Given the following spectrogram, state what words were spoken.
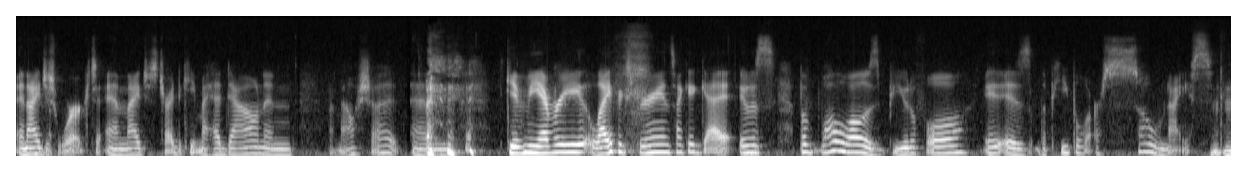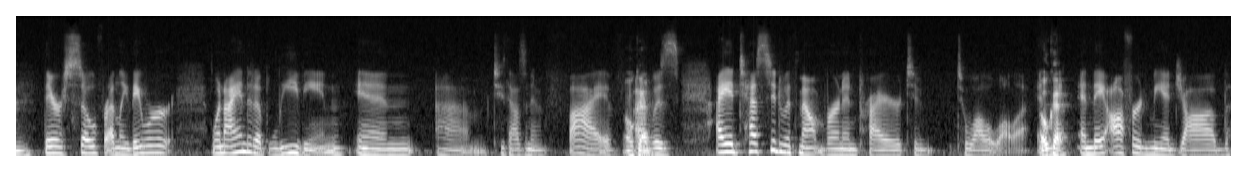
and I just worked and I just tried to keep my head down and my mouth shut and give me every life experience I could get. It was, but Walla Walla is beautiful. It is, the people are so nice. Mhm. They're so friendly. They were, when I ended up leaving in um, 2005, Okay. I was I had tested with Mount Vernon prior to to Walla Walla. And Okay. they- and they offered me a job,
